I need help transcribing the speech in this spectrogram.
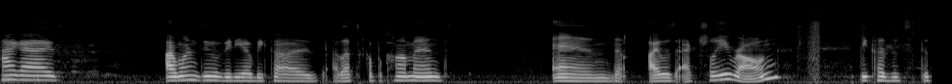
Hi guys. I want to do a video because I left a couple comments and I was actually wrong because it's the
